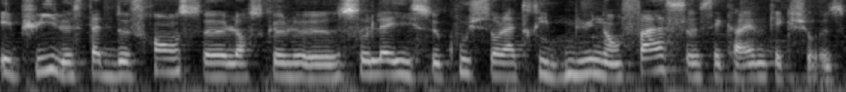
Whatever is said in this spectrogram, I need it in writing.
et puis le Stade de France lorsque le soleil se couche sur la tribune en face, c'est quand même quelque chose.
